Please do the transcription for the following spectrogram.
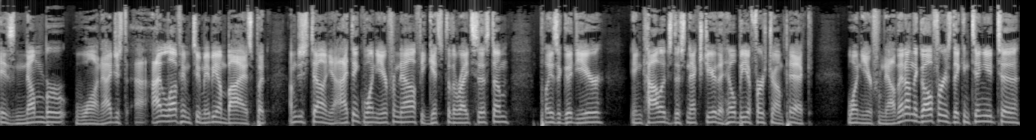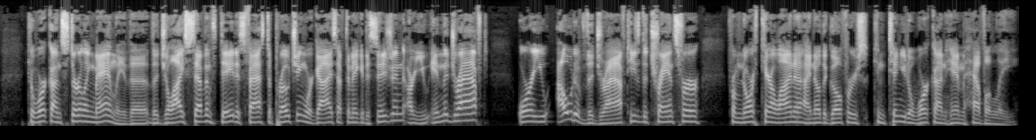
is number one. I just, I love him too. Maybe I'm biased, but I'm just telling you, I think one year from now, if he gets to the right system, plays a good year in college this next year, that he'll be a first round pick one year from now. Then on the Gophers, they continue to to work on Sterling Manley. The the July 7th date is fast approaching where guys have to make a decision. Are you in the draft or are you out of the draft? He's the transfer from North Carolina. I know the Gophers continue to work on him heavily.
